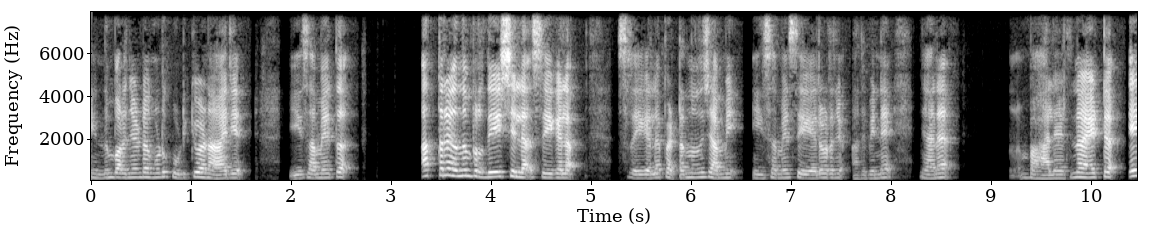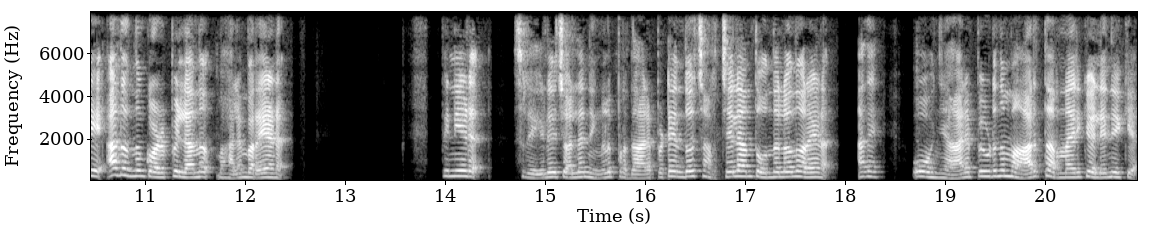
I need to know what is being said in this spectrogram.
എന്നും പറഞ്ഞുകൊണ്ട് അങ്ങോട്ട് കുടിക്കുവാണ് ആര്യൻ. ഈ സമയത്ത് അത്രയൊന്നും പ്രതീക്ഷിച്ചില്ല ശ്രീകല. ശ്രീകല പെട്ടെന്നൊന്ന് ചമ്മി. ഈ സമയം ശ്രീകല പറഞ്ഞു അത് പിന്നെ ഞാൻ ബാലേട്ടനായിട്ട് ഏ അതൊന്നും കുഴപ്പമില്ല എന്ന് ബാലൻ പറയാണ്. പിന്നീട് ശ്രീകല ചോദിച്ചു അല്ല നിങ്ങൾ പ്രധാനപ്പെട്ട എന്തോ ചർച്ചയിലാന്ന് തോന്നല്ലോ എന്ന് പറയണ. അതെ. ഓ ഞാനിപ്പോ ഇവിടുന്ന് മാറി തരണമായിരിക്കും അല്ലേന്ന് ചോദിക്കുക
